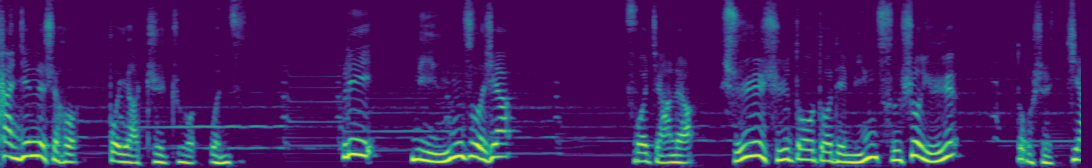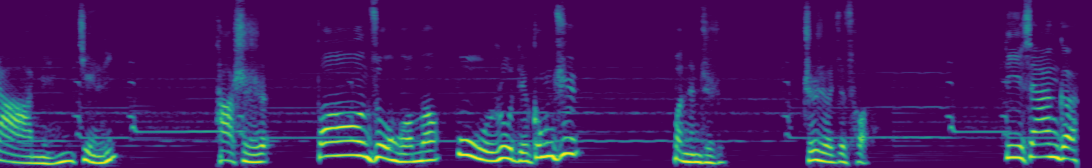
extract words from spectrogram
看经的时候，不要执着文字。立名字相，佛讲了许许多多的名词术语。都是假名建立，它是帮助我们误入的工具，不能执着，执着就错了。第三个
